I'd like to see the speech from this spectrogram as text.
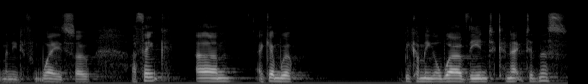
many different ways. So I think, um, again, we're becoming aware of the interconnectedness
